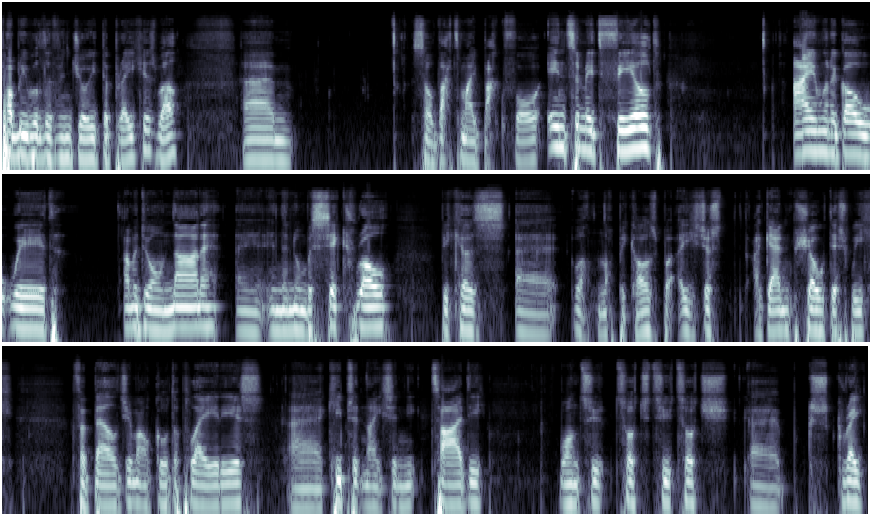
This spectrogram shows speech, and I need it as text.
probably will have enjoyed the break as well. Um, so that's my back four. Into midfield, I am going to go with Amadou Onana uh, in the number six role because, uh, well, not because, but he's just, again, showed this week for Belgium how good a player he is. Uh, keeps it nice and tidy one two touch, two touch, uh, great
